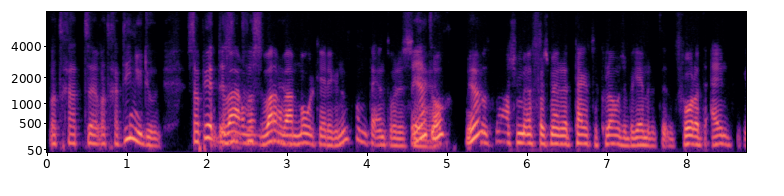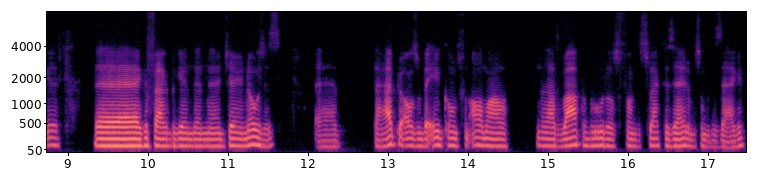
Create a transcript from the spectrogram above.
Wat gaat, eh, wat gaat die nu doen? Snap je? er Dus waren, was... waren mogelijkheden genoeg om te introduceren. Ja, toch? Ja? Want Als je me volgens mij naar Attack of the Clones moment, voordat het eind, eh, eh, begint in uh, Geonosis. Uh, daar heb je al zo'n bijeenkomst van allemaal inderdaad wapenbroeders van de slechte zijde, om zo maar te zeggen.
